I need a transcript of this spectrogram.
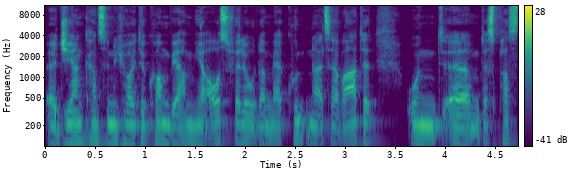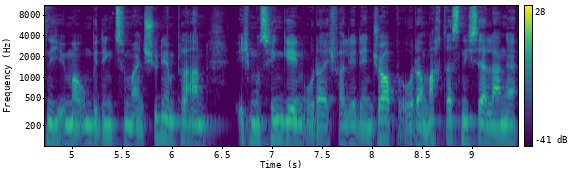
äh, Gian, kannst du nicht heute kommen, wir haben hier Ausfälle oder mehr Kunden als erwartet und ähm, das passt nicht immer unbedingt zu meinem Studienplan. Ich muss hingehen oder ich verliere den Job oder mache das nicht sehr lange.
